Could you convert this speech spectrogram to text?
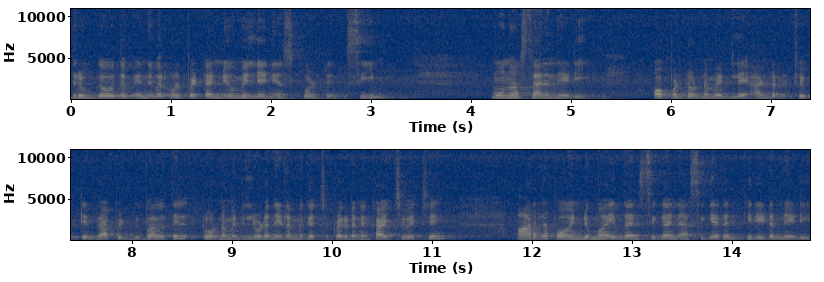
ധ്രുവ് ഗൗതം എന്നിവർ ഉൾപ്പെട്ട ന്യൂ മില്ലേനിയം സ്കൂൾ സീം മൂന്നാം സ്ഥാനം നേടി. ഓപ്പൺ ടൂർണമെന്റിലെ അണ്ടർ ഫിഫ്റ്റീൻ റാപ്പിഡ് വിഭാഗത്തിൽ ടൂർണമെന്റിലുടനീളം മികച്ച പ്രകടനം കാഴ്ചവെച്ച് ആറര പോയിന്റുമായി ധൻസിക നാസികേതൻ കിരീടം നേടി.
